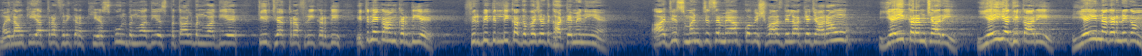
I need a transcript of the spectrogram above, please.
महिलाओं की यात्रा फ्री कर रखी है स्कूल बनवा दिए, अस्पताल बनवा दिए तीर्थ यात्रा फ्री कर दी, इतने काम कर दिए, फिर भी दिल्ली का बजट घाटे में नहीं है। आज इस मंच से मैं आपको विश्वास दिला के जा रहा हूँ, यही कर्मचारी, यही अधिकारी, यही नगर निगम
